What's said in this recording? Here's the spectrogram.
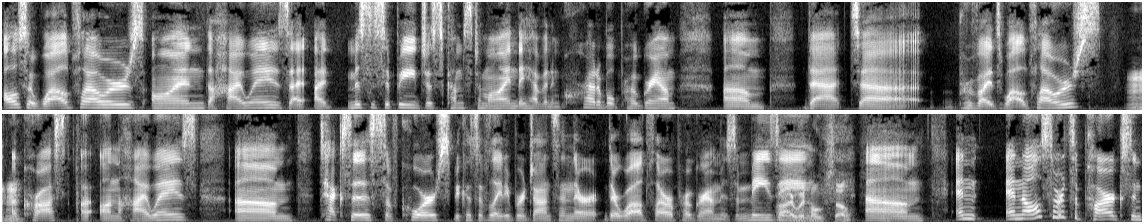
also wildflowers on the highways. I, I, mississippi just comes to mind. They have an incredible program um, that uh, provides wildflowers across uh, on the highways um, texas of course because of lady bird johnson their their wildflower program is amazing I would hope so. um, and and all sorts of parks and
